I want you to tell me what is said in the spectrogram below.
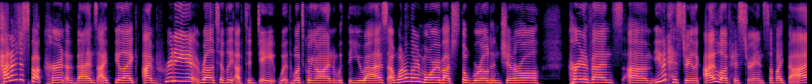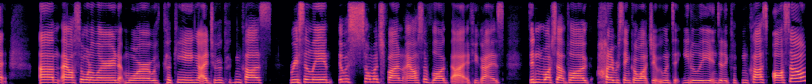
kind of just about current events. I feel like I'm pretty relatively up to date with what's going on with the US. I want to learn more about just the world in general, current events, um, even history. Like I love history and stuff like that. Um, I also want to learn more with cooking. I took a cooking class recently. It was so much fun. I also vlogged that if you guys didn't watch that vlog, 100% go watch it. We went to Eataly and did a cooking class. Also,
